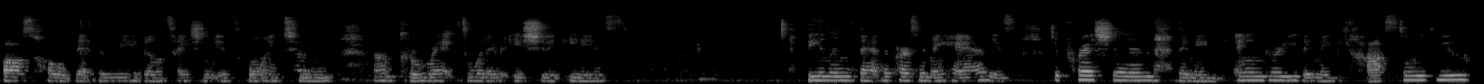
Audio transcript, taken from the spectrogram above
false hope that the rehabilitation is going to um, correct whatever issue it is feelings that the person may have is depression, they may be angry, they may be hostile with you.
